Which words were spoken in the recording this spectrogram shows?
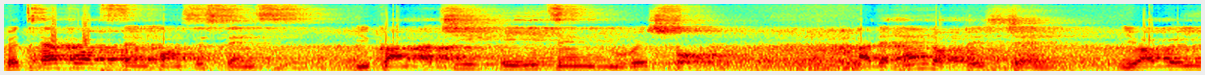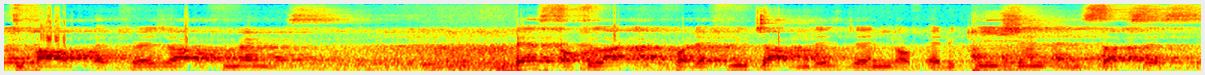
With effort and consistency, you can achieve anything you wish for. At the end of this journey, you are going to have a treasure of memories. Best of luck for the future on this journey of education and success.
